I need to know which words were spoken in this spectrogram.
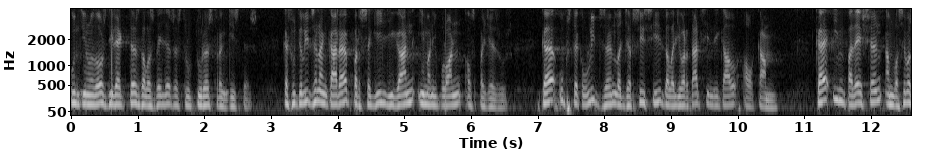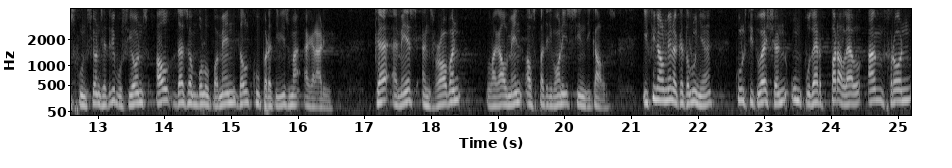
continuadors directes de les velles estructures franquistes, que s'utilitzen encara per seguir lligant i manipulant els pagesos, que obstaculitzen l'exercici de la llibertat sindical al camp, que impedeixen amb les seves funcions i atribucions el desenvolupament del cooperativisme agrari, que a més ens roben legalment els patrimonis sindicals i finalment a Catalunya constitueixen un poder paral·lel enfront,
